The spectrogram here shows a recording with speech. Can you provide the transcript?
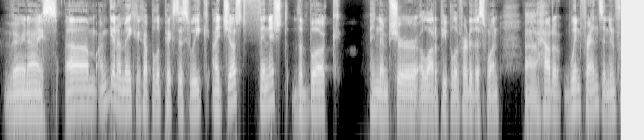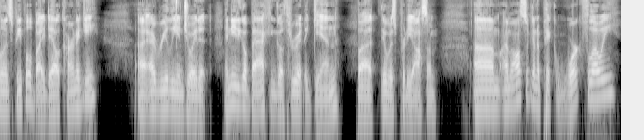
Very nice. Um, I'm going to make a couple of picks this week. I just finished the book, and I'm sure a lot of people have heard of this one, uh, How to Win Friends and Influence People by Dale Carnegie. Uh, I really enjoyed it. I need to go back and go through it again, but it was pretty awesome. Um, I'm also going to pick Workflowy.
